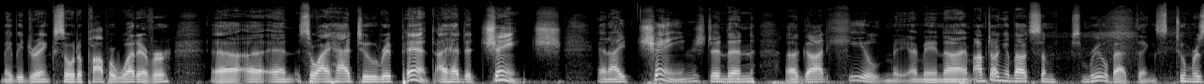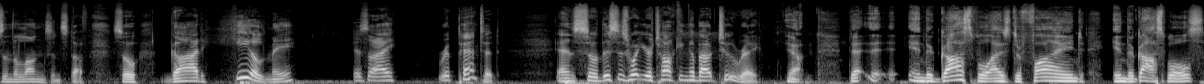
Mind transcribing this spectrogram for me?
maybe drank soda pop or whatever. Uh, uh, and so I had to repent. I had to change, and I changed, and then uh, God healed me. I mean, I'm, I'm talking about some some real bad things, tumors in the lungs and stuff. So God healed me as I repented. And so this is what you're talking about too, Ray. Yeah. in the gospel, as defined in the gospels,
